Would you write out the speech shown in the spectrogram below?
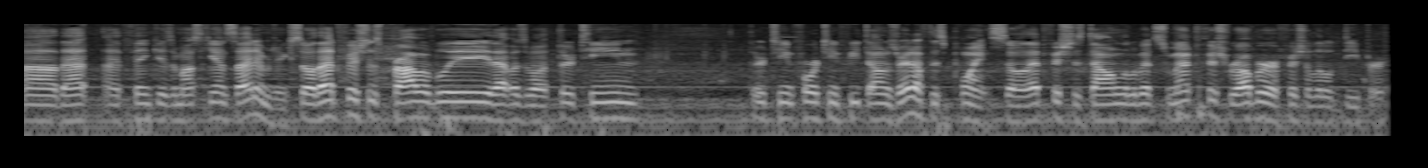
Uh, that I think is a muskie on side imaging. So that fish is probably, that was about 13, 13, 14 feet down is right off this point. So that fish is down a little bit. So we have to fish rubber or fish a little deeper.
